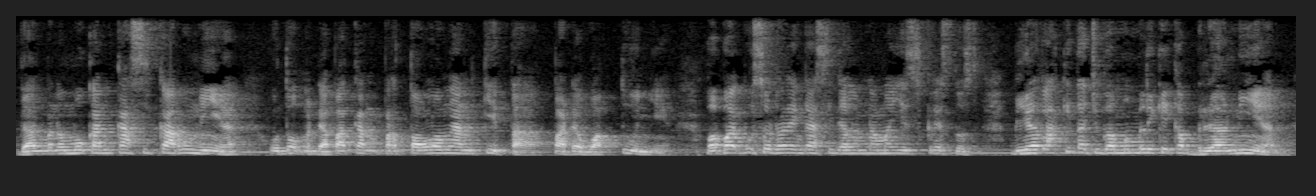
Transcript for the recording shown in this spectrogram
dan menemukan kasih karunia untuk mendapatkan pertolongan kita pada waktunya. Bapak Ibu Saudara yang kasih dalam nama Yesus Kristus, biarlah kita juga memiliki keberanian,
